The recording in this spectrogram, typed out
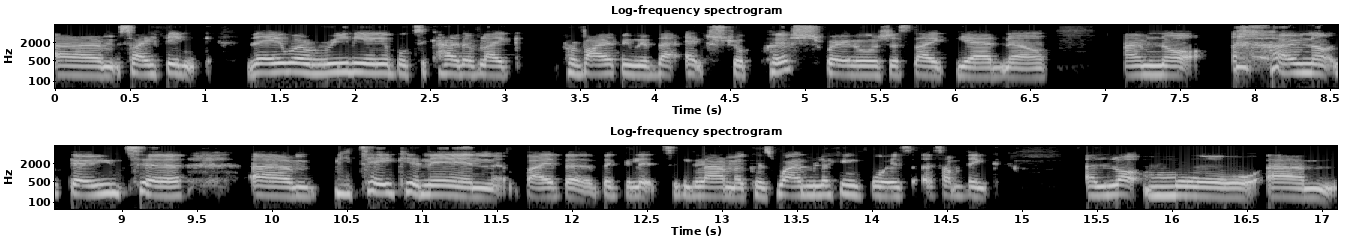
Um, so I think they were really able to kind of like provide me with that extra push where it was just like, yeah, no, I'm not I'm not going to um, be taken in by the, the glitz and glamour because what I'm looking for is something a lot more um,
